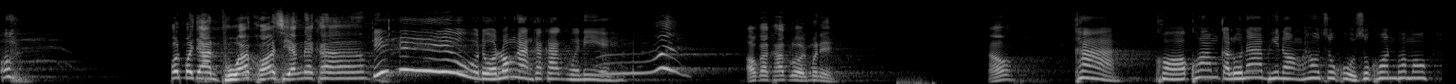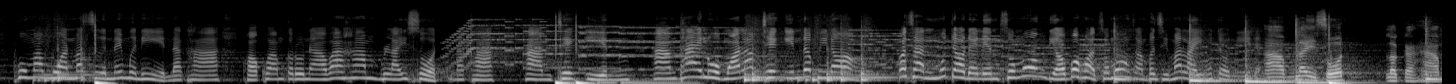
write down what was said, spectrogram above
โอ้คนมายานผัวขอเสียงนะครับจิ้วโดดลงงานคักๆมือนี่เอากระคักโลดมื้อนี่เอาค่ะ ขอความกรุณาพี่น้องเฮาสุขุสุคนพระโมผู้มามวลมาซืนในมือนี้นะคะ ขอความกรุณาว่าห้ามไลฟ์สดนะคะ ห้ามเช็คอิน ห้ามถ่ายรูปหมอลำเช็คอินเด้อพี่น้อง ว่าสันมุเจ้าได้เรียนสมงเดี๋ยวบ่หอดสมงสัมเพิ่นสิมาไลมุเจ้านี้เด้อห้ามไล่สดแล้วก็ห้าม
